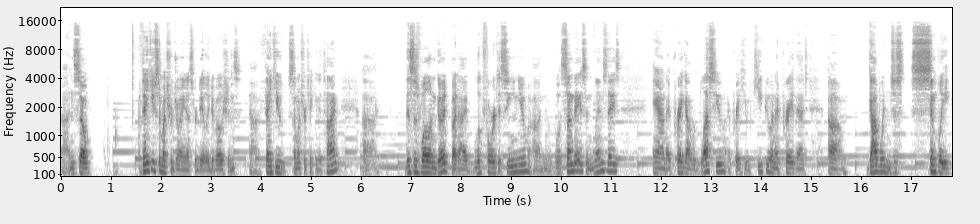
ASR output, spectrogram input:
Uh, and so, thank you so much for joining us for Daily Devotions. Uh, thank you so much for taking the time. This is well and good, but I look forward to seeing you on Sundays and Wednesdays. And I pray God would bless you. I pray He would keep you. And I pray that um, God wouldn't just simply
